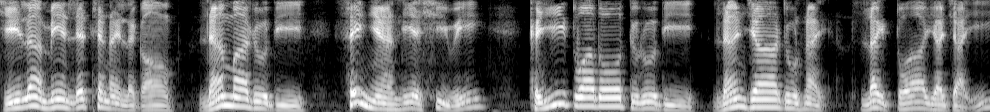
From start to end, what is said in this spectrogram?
ယေလမင်းလက်ထက်၌၎င်းလမ်းမတို့သည်စိတ်ညံလျက်ရှိ၍ခยีသွားသောသူတို့သည်လမ်းကြားတို့၌လိုက်သွားရကြ၏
